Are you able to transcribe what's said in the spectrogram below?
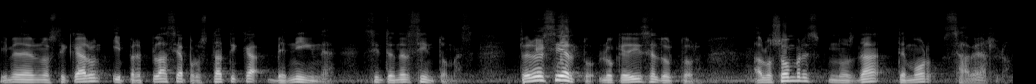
y me diagnosticaron hiperplasia prostática benigna, sin tener síntomas. Pero es cierto lo que dice el doctor, a los hombres nos da temor saberlo.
